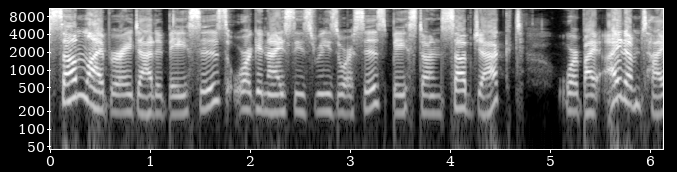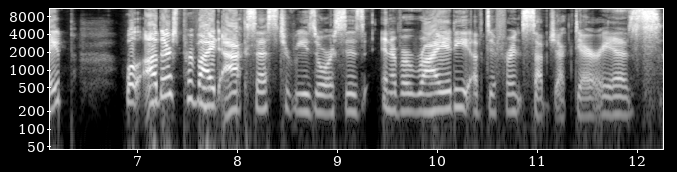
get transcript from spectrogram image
Some library databases organize these resources based on subject or by item type, while others provide access to resources in a variety of different subject areas.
